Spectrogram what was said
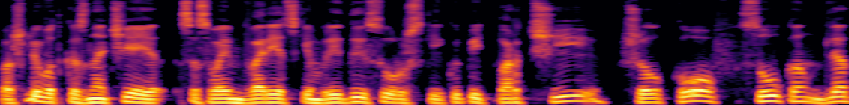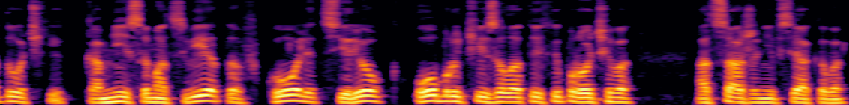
Пошлю вот казначея со своим дворецким в ряды сурожские купить парчи, шелков, сукон для дочки, камней самоцветов, колет, серег, обручей золотых и прочего, от сажени всякого.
